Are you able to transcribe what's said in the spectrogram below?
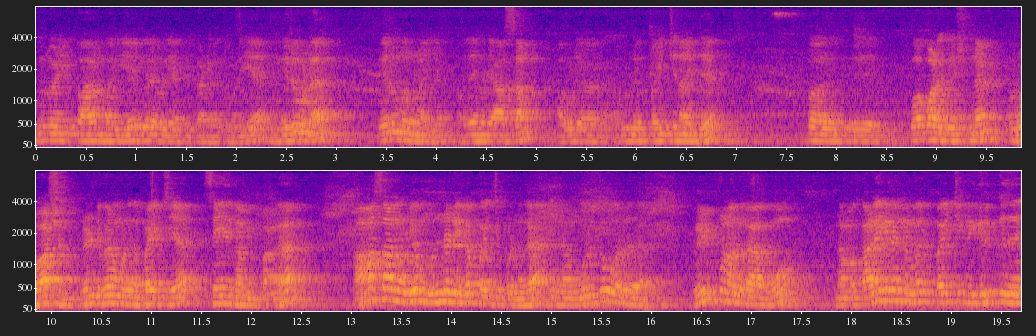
குருவழி பாரம்பரிய வீர விளையாட்டு கழகத்துடைய நிறுவனர் வேலுமுருகன் ஐயா அதான் என்னுடைய ஆசாம் அவருடைய அவருடைய பயிற்சி தான் இது. இப்போ கோபாலகிருஷ்ணன் ரோஷன் ரெண்டு பேரும் உங்களுக்கு இந்த பயிற்சியை செய்து காமிப்பாங்க. ஆசானுடைய முன்னணியில் பயிற்சி பண்ணுங்க. இது உங்களுக்கு ஒரு விழிப்புணர்வுக்காகவும் நம்ம கலைகள் இந்த மாதிரி பயிற்சிகள் இருக்குது.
